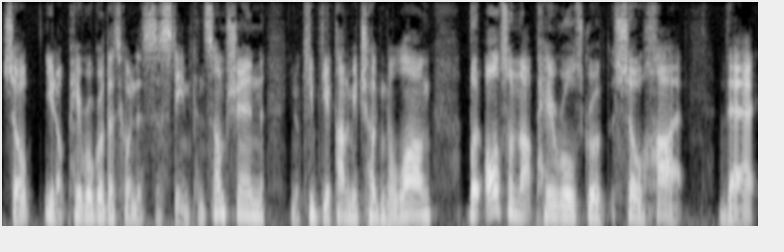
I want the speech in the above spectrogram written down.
So, you know, payroll growth that's going to sustain consumption, you know, keep the economy chugging along, but also not payrolls growth so hot that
